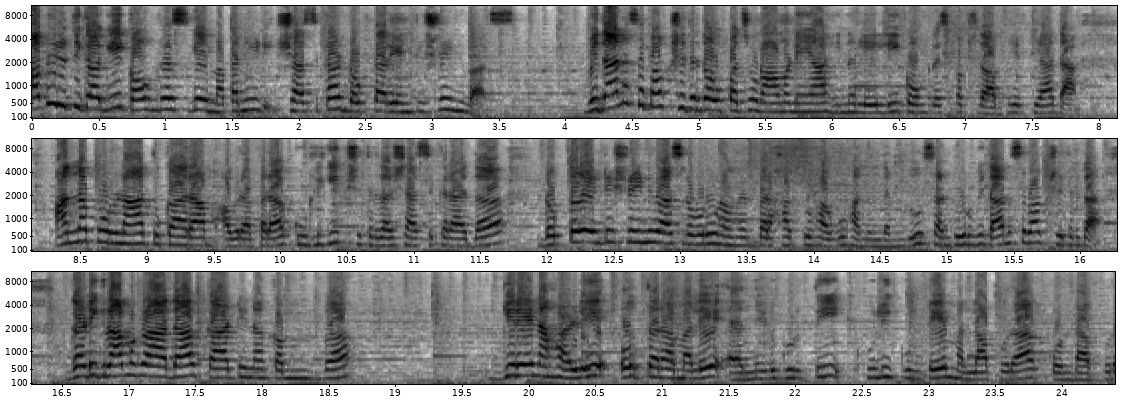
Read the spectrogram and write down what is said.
ಅಭಿವೃದ್ಧಿಗಾಗಿ ಕಾಂಗ್ರೆಸ್ಗೆ ಮತ ನೀಡಿ ಶಾಸಕ ಡಾಕ್ಟರ್ ಎನ್ ಟಿ ಶ್ರೀನಿವಾಸ್. ವಿಧಾನಸಭಾ ಕ್ಷೇತ್ರದ ಉಪಚುನಾವಣೆಯ ಹಿನ್ನೆಲೆಯಲ್ಲಿ ಕಾಂಗ್ರೆಸ್ ಪಕ್ಷದ ಅಭ್ಯರ್ಥಿಯಾದ ಅನ್ನಪೂರ್ಣ ತುಕಾರಾಮ್ ಅವರ ಪರ ಕೂಡ್ಲಿಗಿ ಕ್ಷೇತ್ರದ ಶಾಸಕರಾದ ಡಾಕ್ಟರ್ ಎನ್ ಟಿ ಶ್ರೀನಿವಾಸ್ ರವರು ನವೆಂಬರ್ ಹತ್ತು ಹಾಗೂ ಹನ್ನೊಂದರಂದು ಸಂಡೂರು ವಿಧಾನಸಭಾ ಕ್ಷೇತ್ರದ ಗಡಿ ಗ್ರಾಮಗಳಾದ ಕಾಟಿನಕಂಬ, ಗಿರೇನಹಳ್ಳಿ, ಉತ್ತರಮಲೆ, ನಿಡುಗುರ್ತಿ, ಹುಲಿಕುಂಟೆ, ಮಲ್ಲಾಪುರ, ಕೊಂಡಾಪುರ,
